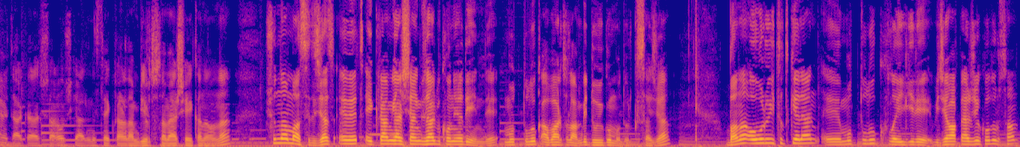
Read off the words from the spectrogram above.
Evet arkadaşlar hoş geldiniz tekrardan Bir Tutam Her Şey kanalına. Şundan bahsedeceğiz. Evet Ekrem gerçekten güzel bir konuya değindi. Mutluluk abartılan bir duygu mudur kısaca? Bana overrated gelen e, mutlulukla ilgili bir cevap verecek olursam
